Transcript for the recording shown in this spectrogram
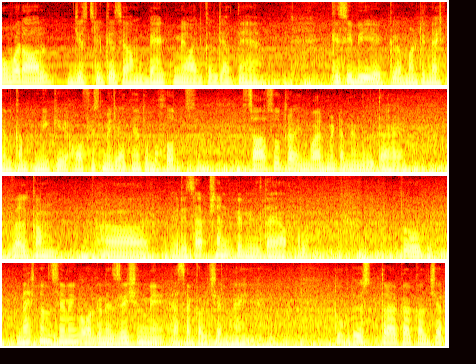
ओवरऑल जिस तरीके से हम बैंक में आजकल जाते हैं, किसी भी एक मल्टीनेशनल कंपनी के ऑफ़िस में जाते हैं तो बहुत साफ़ सुथरा इन्वायरमेंट हमें मिलता है। वेलकम रिसेप्शन पे मिलता है आपको। तो नेशनल सेविंग ऑर्गेनाइजेशन में ऐसा कल्चर नहीं है। तो इस तरह का कल्चर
